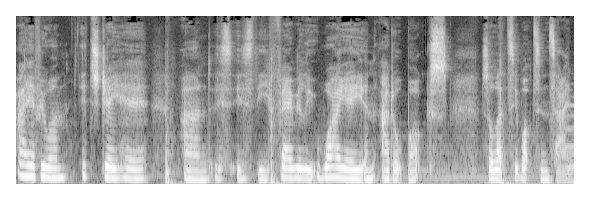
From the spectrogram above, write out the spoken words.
Hi everyone, it's Jay here, and this is the Fairyloot YA and adult box. So let's see what's inside.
